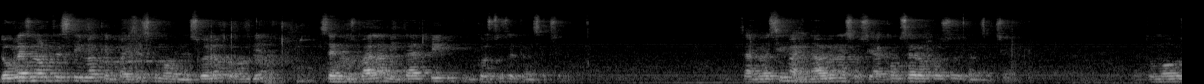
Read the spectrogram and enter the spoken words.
Douglas North estima que en países como Venezuela o Colombia se nos va la mitad del PIB en costos de transacción. O sea, no es imaginable una sociedad con cero costos de transacción. O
